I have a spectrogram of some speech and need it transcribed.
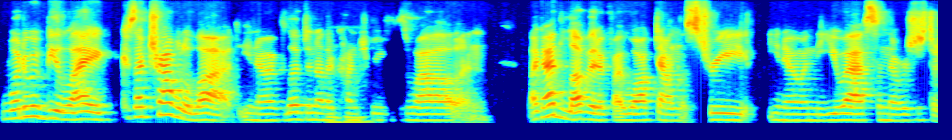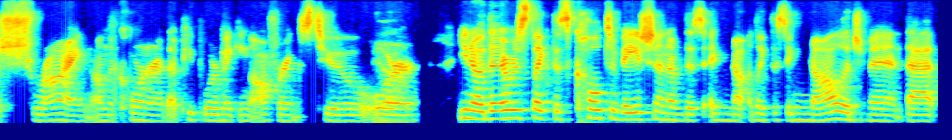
what it would be like because I've traveled a lot, you know, I've lived in other mm-hmm. countries as well and like I'd love it if I walked down the street, you know, in the US and there was just a shrine on the corner that people were making offerings to yeah. or you know there was like this cultivation of this like this acknowledgement that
